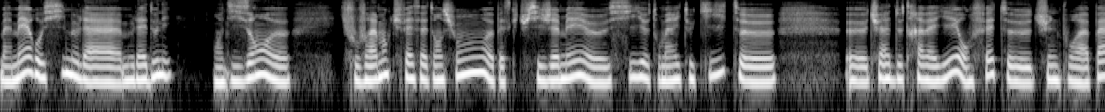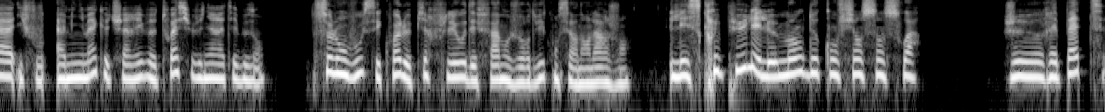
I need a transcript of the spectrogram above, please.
ma mère aussi me l'a, me l'a donnée, en disant euh, il faut vraiment que tu fasses attention, euh, parce que tu sais jamais euh, si ton mari te quitte, euh, euh, tu as hâte de travailler. En fait, euh, tu ne pourras pas. Il faut à minima que tu arrives, toi, à subvenir à tes besoins. Selon vous, c'est quoi le pire fléau des femmes aujourd'hui concernant l'argent? Les scrupules et le manque de confiance en soi. Je répète,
